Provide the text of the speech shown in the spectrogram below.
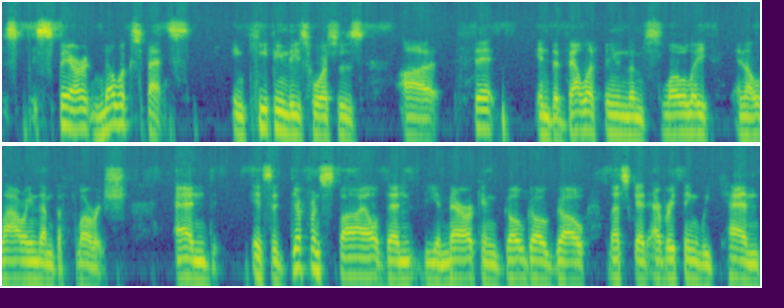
spare no expense in keeping these horses uh, fit, in developing them slowly, and allowing them to flourish. And it's a different style than the American go, go, go. Let's get everything we can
